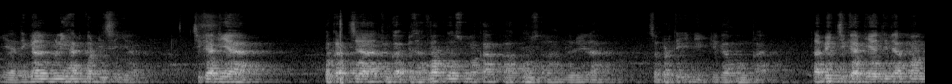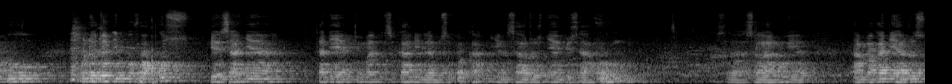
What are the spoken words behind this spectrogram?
Ya, tinggal melihat kondisinya. Jika dia bekerja juga bisa fokus, maka bagus, alhamdulillah. Seperti ini digabungkan. Tapi jika dia tidak mampu menuntut ilmu fokus, biasanya tadi ya cuma sekali dalam sepekan yang seharusnya bisa full se- selalu ya. Nah, maka dia harus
